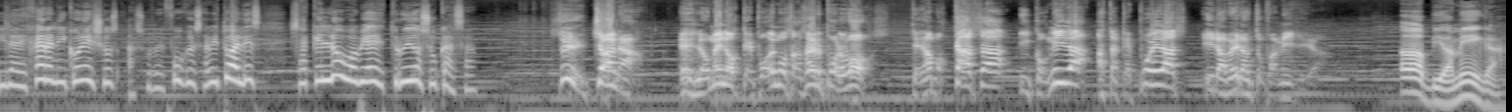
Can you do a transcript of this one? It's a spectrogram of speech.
y la dejaran ir con ellos a sus refugios habituales, ya que el lobo había destruido su casa. Sí, Chana, es lo menos que podemos hacer por vos. Te damos casa y comida hasta que puedas ir a ver a tu familia. Obvio, amiga.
